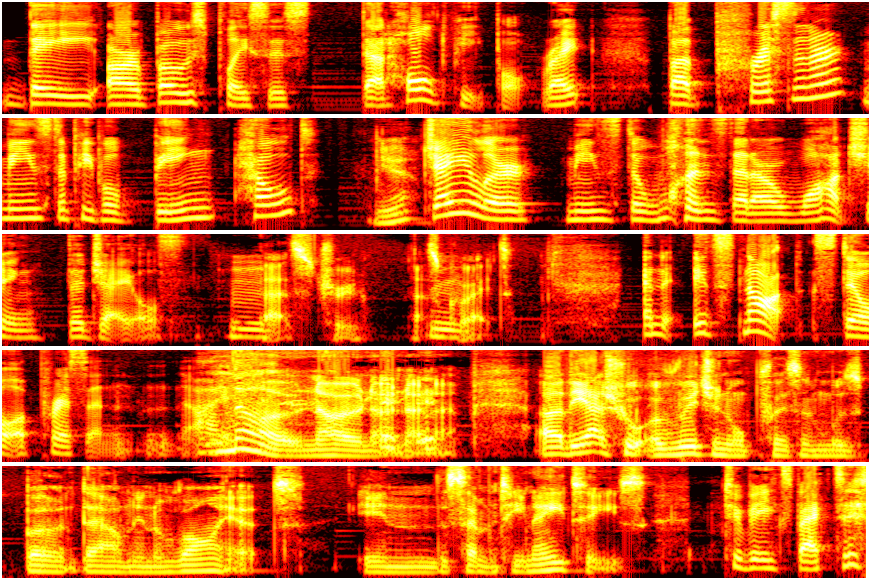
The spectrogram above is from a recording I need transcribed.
They are both places that hold people, right? But prisoner means the people being held. Yeah, Jailer means the ones that are watching the jails. that's true. That's correct. And it's not still a prison. I, No, no, no, no, no. Uh, the actual original prison was burnt down in a riot in the 1780s. To be expected.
